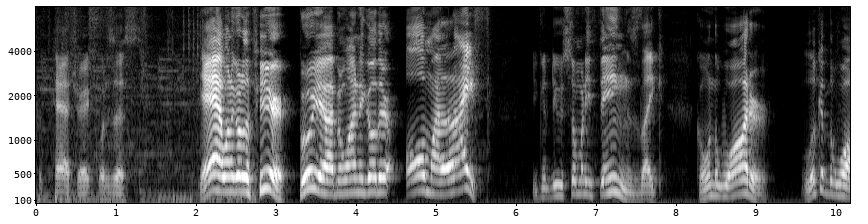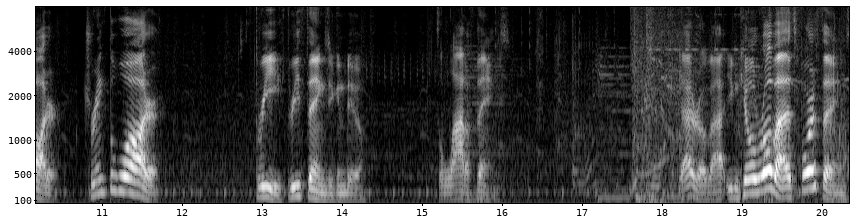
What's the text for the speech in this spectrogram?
for Patrick. What is this? Yeah, I want to go to the pier. Booyah, I've been wanting to go there all my life. You can do so many things, like go in the water, look at the water, drink the water. Three, three things you can do. It's a lot of things. Yeah, robot. You can kill a robot. That's four things.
